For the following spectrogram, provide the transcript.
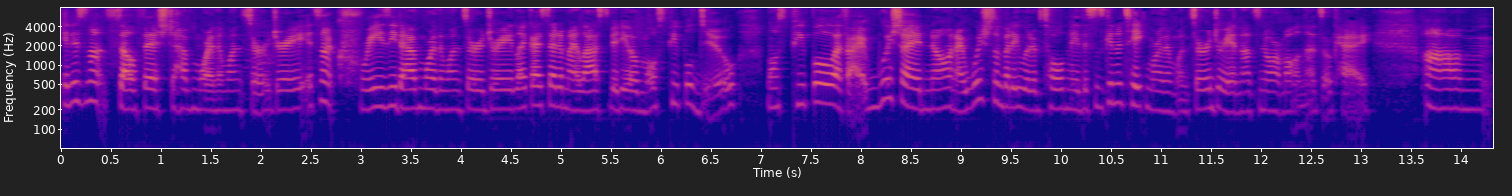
It is not selfish to have more than one surgery. It's not crazy to have more than one surgery. Like I said in my last video, most people do. Most people, if I wish I had known, I wish somebody would have told me this is going to take more than one surgery, and that's normal and that's okay. Um,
